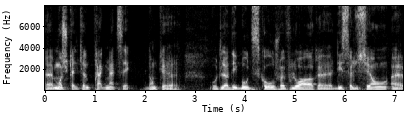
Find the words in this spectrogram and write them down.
Euh, moi, je suis quelqu'un de pragmatique. Donc, euh, au-delà des beaux discours, je vais vouloir euh, des solutions euh,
